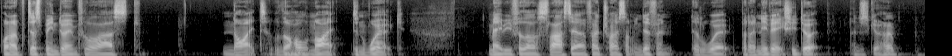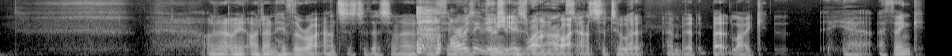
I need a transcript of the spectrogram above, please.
what I've just been doing for the last night or the mm. whole night didn't work. Maybe for the last last hour, if I try something different, it'll work. But I never actually do it. I just go home. I don't. I mean, I don't have the right answers to this, and I don't know if I there don't is, think there any is is right one right answer to No. it. Um, but but like, yeah, I think,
